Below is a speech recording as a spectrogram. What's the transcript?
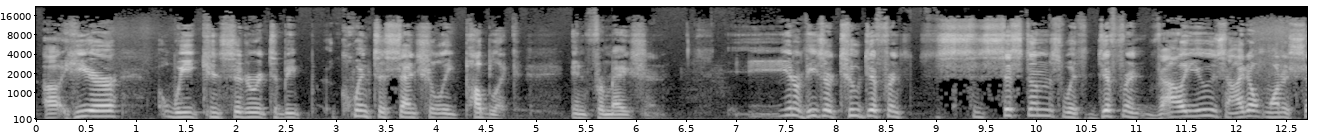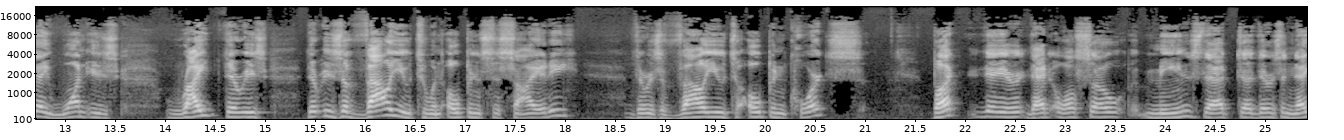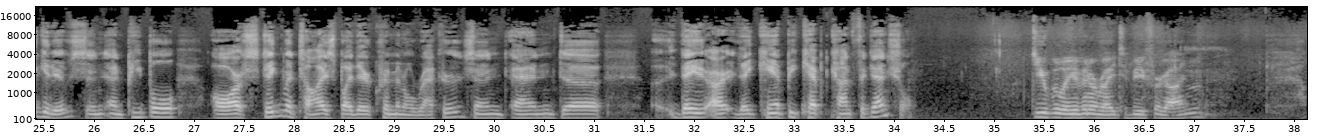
Uh, here, we consider it to be quintessentially public information you know, these are two different s- systems with different values. I don't want to say one is right. There is there is a value to an open society. There is a value to open courts, but there that also means that uh, there's a negatives and, and people are stigmatized by their criminal records and and uh, they are they can't be kept confidential. Do you believe in a right to be forgotten?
